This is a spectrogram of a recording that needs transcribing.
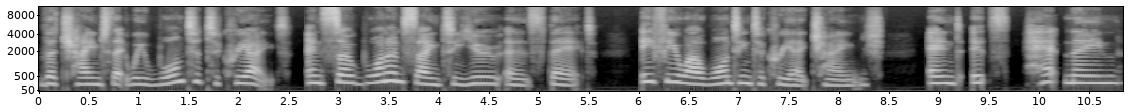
the change that we wanted to create. And so, what I'm saying to you is that if you are wanting to create change and it's happening,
